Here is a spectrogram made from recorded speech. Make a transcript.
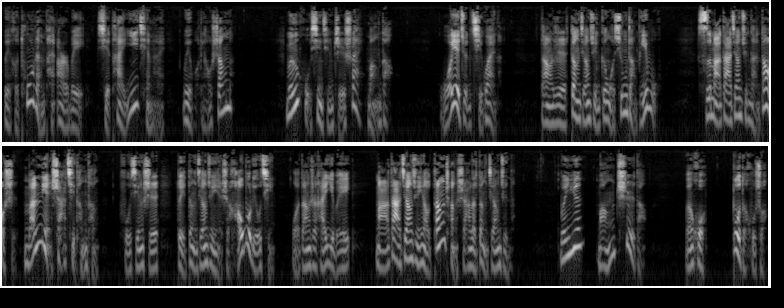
为何突然派二位携太医前来？”为我疗伤呢？文虎性情直率，忙道：“我也觉得奇怪呢。当日邓将军跟我兄长比武，司马大将军赶到时，满脸杀气腾腾，服刑时对邓将军也是毫不留情。我当时还以为马大将军要当场杀了邓将军呢。”文渊忙斥道：“文虎，不得胡说！”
